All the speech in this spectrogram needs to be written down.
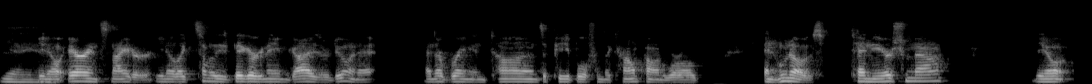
Yeah, yeah. You know aaron snyder you know like some of these bigger name guys are doing it and they're bringing tons of people from the compound world and who knows 10 years from now, you know,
